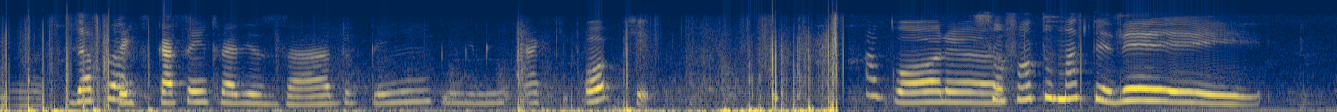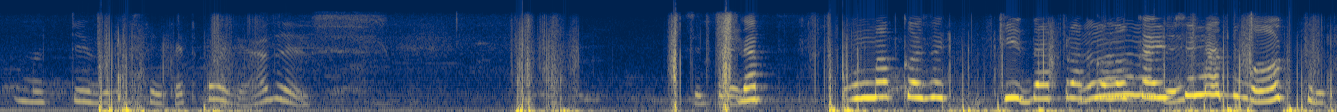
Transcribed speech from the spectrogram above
não, não, pra... Tem que ficar centralizado bem, bem, bem aqui. Ok. Agora... Só falta uma TV. Uma TV de 50 polegadas? Você pega. Dá uma coisa que dá pra colocar em cima do outro.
